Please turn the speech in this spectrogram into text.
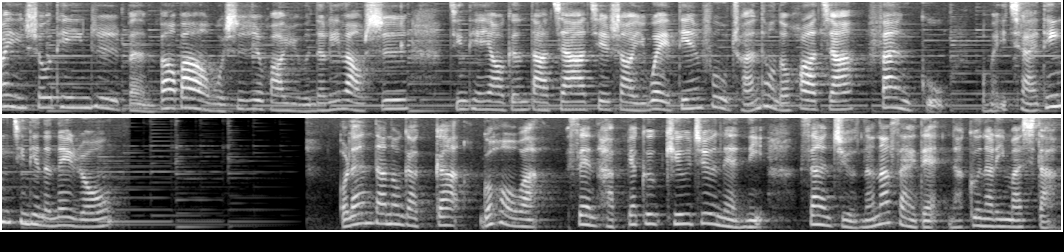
欢迎收听《日本报报》，我是日华语文的林老师。今天要跟大家介绍一位颠覆传统的画家范谷，我们一起来听今天的内容。オランダの画家ゴホは1890年に37歳で亡くなりました。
